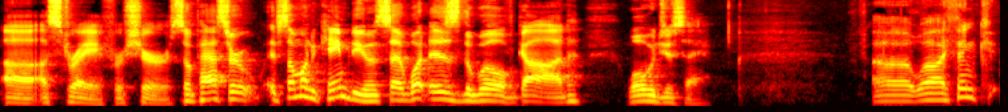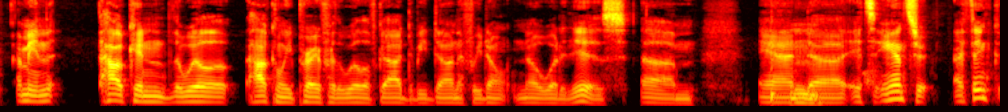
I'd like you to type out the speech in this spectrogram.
uh, astray for sure. So, Pastor, if someone came to you and said, What is the will of God? What would you say? Uh, well, I think, I mean, how can the will how can we pray for the will of God to be done if we don't know what it is? Um, and mm-hmm. uh, it's answer. I think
